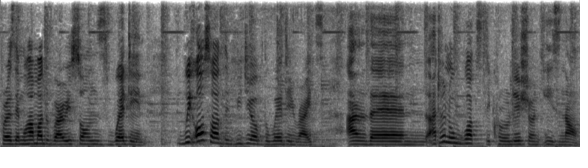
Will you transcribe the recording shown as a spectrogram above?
President Muhammadu Buhari's son's wedding. We also have the video of the wedding, right? And then I don't know what the correlation is now.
